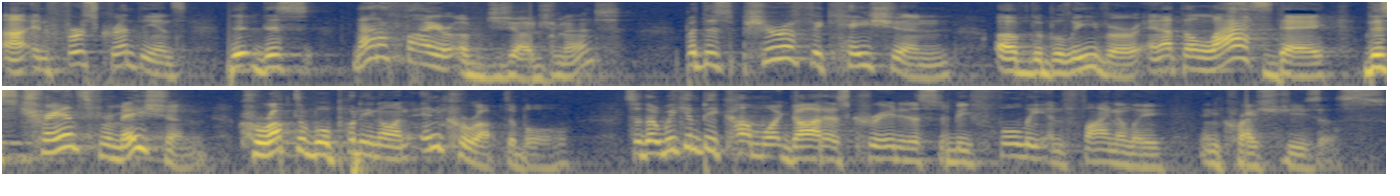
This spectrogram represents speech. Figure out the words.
uh, in 1 Corinthians, th- this not a fire of judgment, but this purification of the believer. And at the last day, this transformation, corruptible putting on incorruptible, so that we can become what God has created us to be fully and finally in Christ Jesus.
